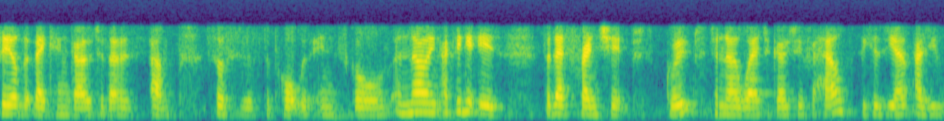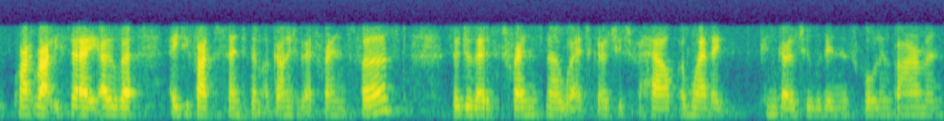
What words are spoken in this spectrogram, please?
feel that they can go to those um, sources of support within schools, and knowing, I think it is for their friendships groups to know where to go to for help, because you know, as you quite rightly say, over 85% of them are going to their friends first. So do those friends know where to go to for help and where they can go to within the school environment?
